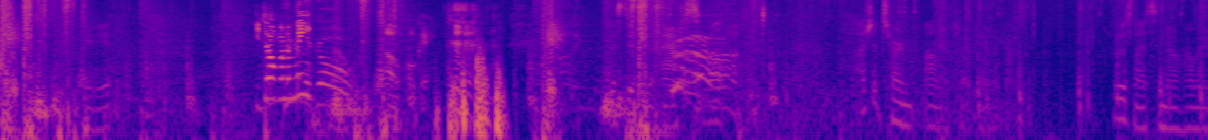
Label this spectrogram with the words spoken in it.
Idiot. You talking to me? Go. Oh, okay. This dude with an axe. Well, I should turn on the kill cam again. It was nice to know how many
